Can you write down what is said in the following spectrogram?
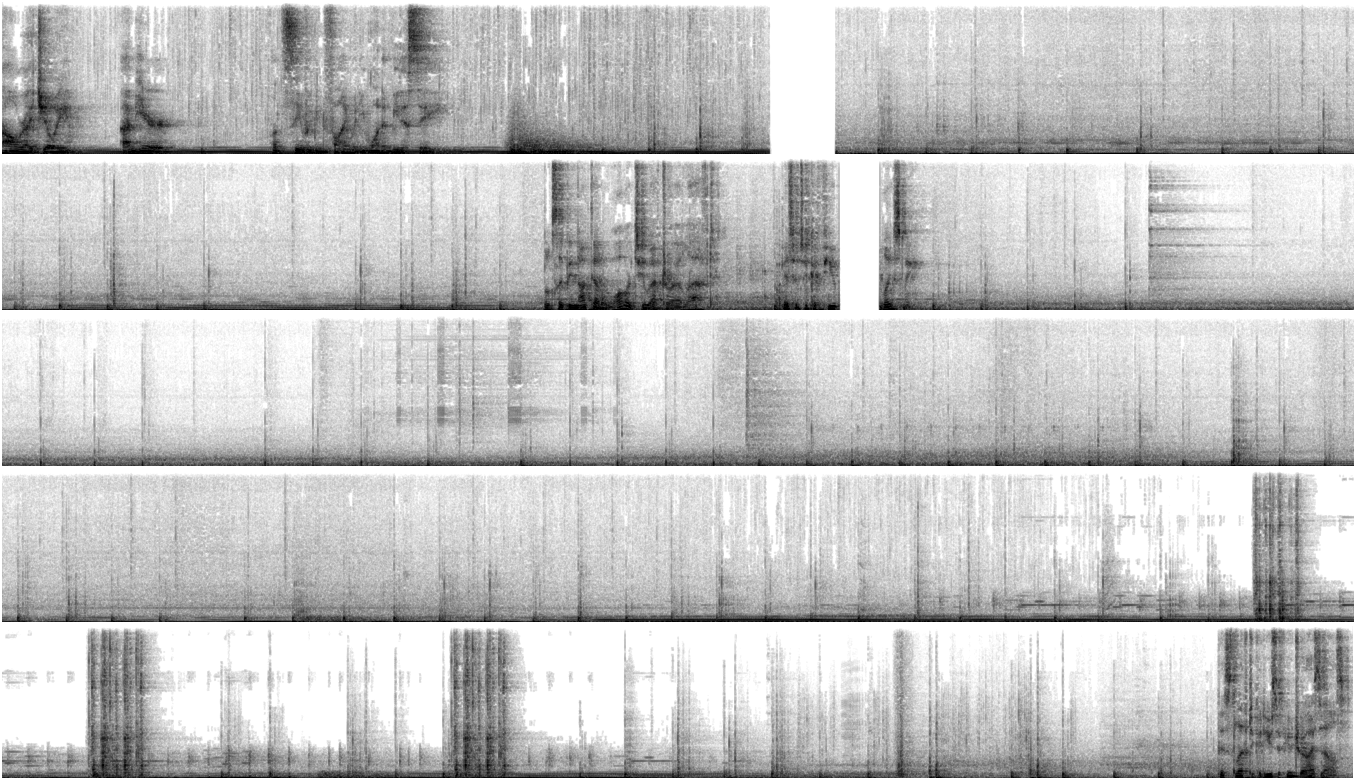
All right, Joey. I'm here. Let's see if we can find what you wanted me to see. Looks like they knocked out a wall or two after I left. Guess it took a few to replace me. This lift could use a few dry cells.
